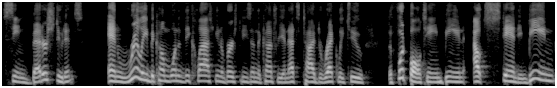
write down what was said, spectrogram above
seen better students, and really become one of the class universities in the country. And that's tied directly to the football team being outstanding, being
